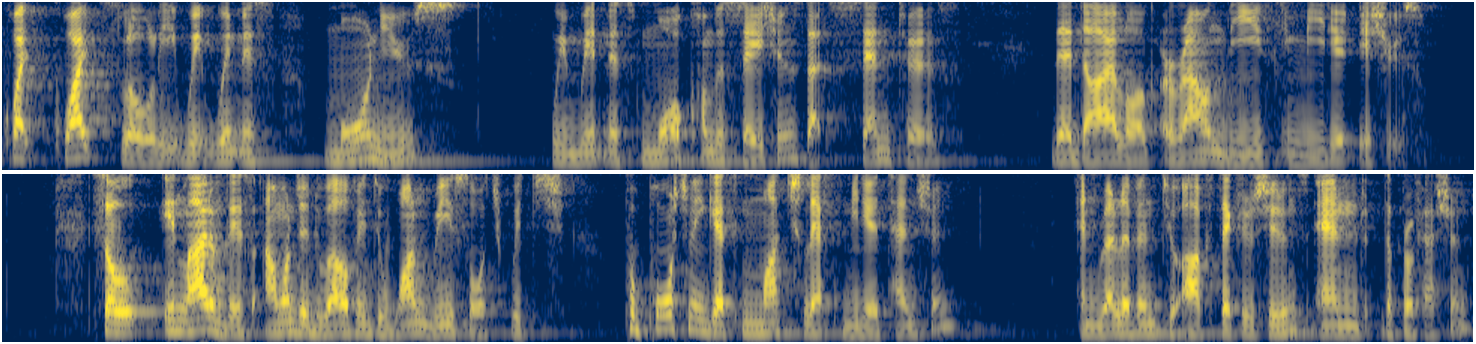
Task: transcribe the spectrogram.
quite, quite slowly, we witness more news we witness more conversations that centers their dialogue around these immediate issues. So in light of this, I want to delve into one resource which proportionally gets much less media attention and relevant to architecture students and the profession.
